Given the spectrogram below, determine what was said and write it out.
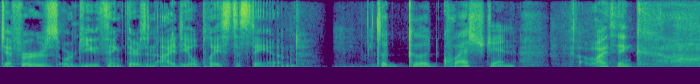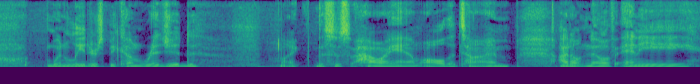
differs? Or do you think there's an ideal place to stand? It's a good question. I think when leaders become rigid like this is how i am all the time i don't know of any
